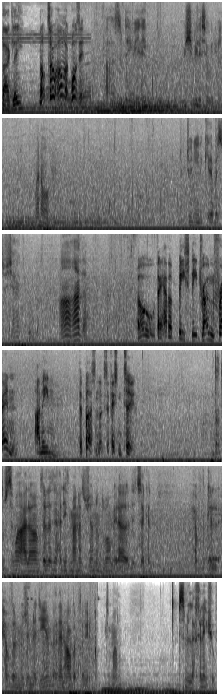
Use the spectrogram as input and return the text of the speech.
Bagley. Not so hard, was it? Oh, they have a beastly drone friend. I mean, the person looks efficient too. ضغط بالسماع على مثلث الحديث مع الناس عشان انضمام إلى DedSec حفظ كل حفظ المجندين بعدين عرض الفريق. تمام؟ بسم الله خلينا نشوف.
